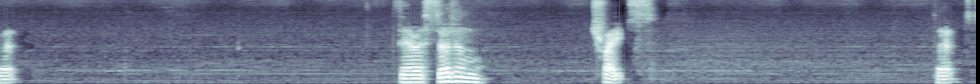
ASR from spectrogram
But there are certain traits that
